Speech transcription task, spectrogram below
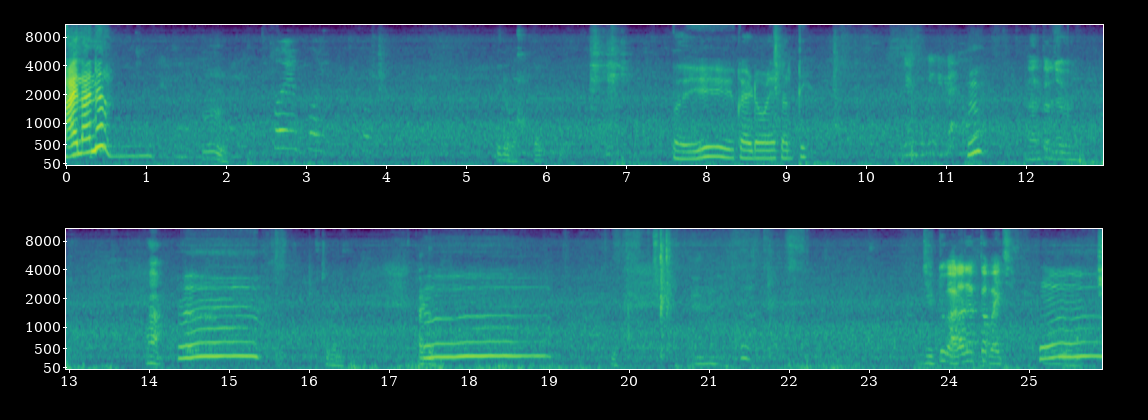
आयलायनर इकडे बघ. बाई काय डोळे करते हम्म? नंतर जेवण हा. झिट्टू घाला देत का बाईच हम्म.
